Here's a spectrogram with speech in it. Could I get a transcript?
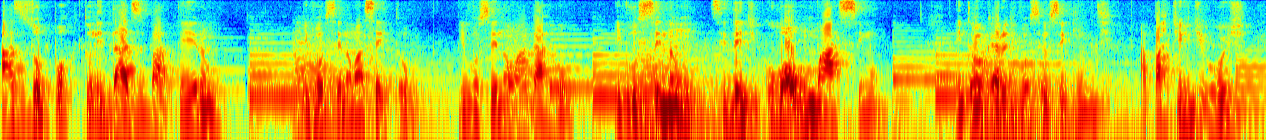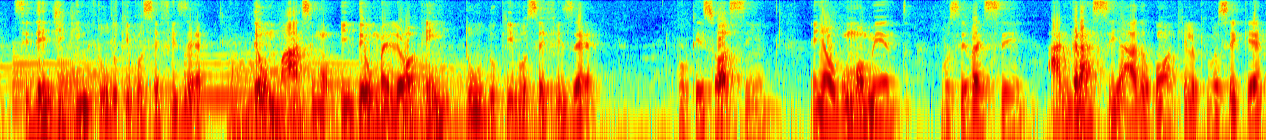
as oportunidades bateram e você não aceitou, e você não agarrou, e você não se dedicou ao máximo? Então eu quero de você o seguinte: a partir de hoje, se dedique em tudo que você fizer, dê o máximo e dê o melhor em tudo que você fizer, porque só assim, em algum momento, você vai ser agraciado com aquilo que você quer.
